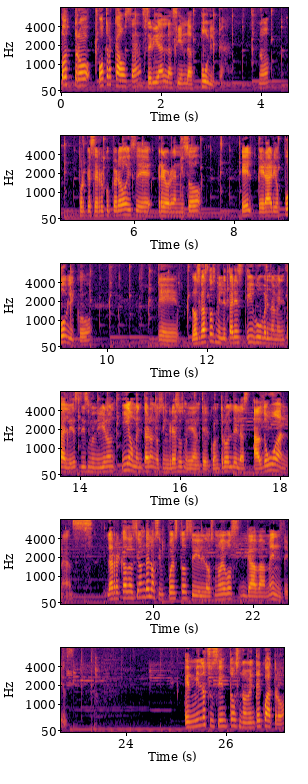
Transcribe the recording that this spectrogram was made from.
Otra causa sería la hacienda pública, ¿no? Porque se recuperó y se reorganizó el erario público. Eh, los gastos militares y gubernamentales disminuyeron y aumentaron los ingresos mediante el control de las aduanas, la recaudación de los impuestos y los nuevos gavamentes. En 1894,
